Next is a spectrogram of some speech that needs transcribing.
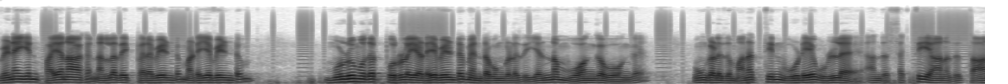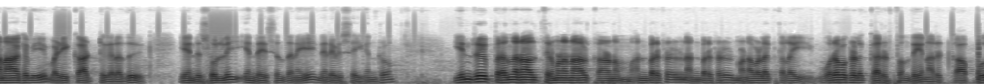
வினையின் பயனாக நல்லதை பெற வேண்டும் அடைய வேண்டும் முழு முதற் பொருளை அடைய வேண்டும் என்ற உங்களது எண்ணம் ஓங்க ஓங்க உங்களது மனத்தின் ஊடே உள்ள அந்த சக்தியானது தானாகவே வழிகாட்டுகிறது என்று சொல்லி இன்றைய சிந்தனையை நிறைவு செய்கின்றோம். இன்று பிறந்தநாள் திருமண நாள் காணும் அன்பர்கள் நண்பர்கள் மணவளக்கலை உறவுகளுக்கு அருட்தந்தையின் அருட்காப்பு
